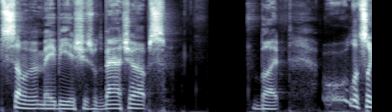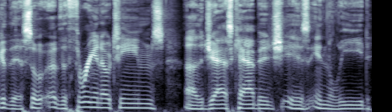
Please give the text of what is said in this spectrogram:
Some of it may be issues with matchups, but let's look at this. So, of the three and zero teams, uh, the Jazz Cabbage is in the lead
